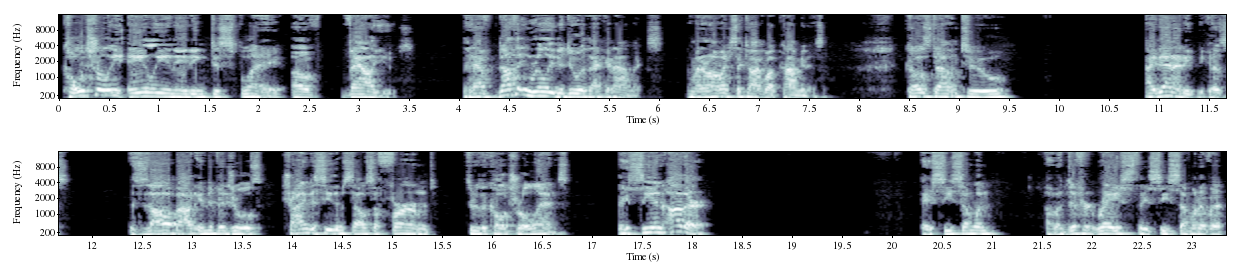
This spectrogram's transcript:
culturally alienating display of values that have nothing really to do with economics, no matter how much they talk about communism, goes down to identity because this is all about individuals trying to see themselves affirmed through the cultural lens. They see an other. They see someone of a different race. They see someone of a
